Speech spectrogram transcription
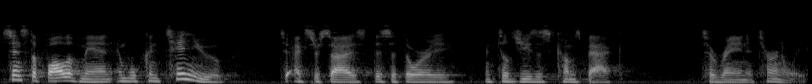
since the fall of man and will continue to exercise this authority until Jesus comes back to reign eternally.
